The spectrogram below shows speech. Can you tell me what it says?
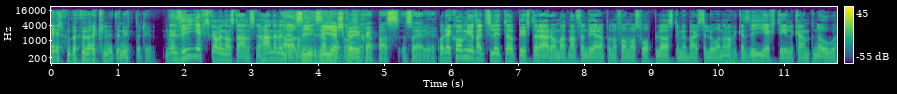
Nej, de behöver verkligen inte nytter till. Men Ziyech ska väl någonstans nu. Han är väl Ja, den de Ziyech ska ju skeppas, så är det ju. Och det kommer ju faktiskt lite uppgifter här om att man funderar på någon form av swap-lösning med Barcelona. Man skickar Ziyech till Camp Nou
